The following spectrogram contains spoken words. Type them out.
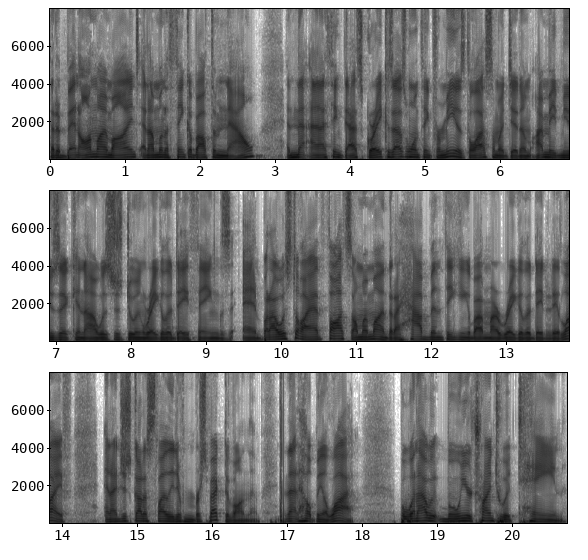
that have been on my mind, and I'm going to think about them now. And that, and I think that's great because that's one thing for me is the last time I did them, I made music and I was just doing regular day things, and but I was still I had thoughts on my mind that I have been thinking about in my regular day to day life, and I just got a slightly different perspective on them, and that helped me a lot. But when I but when you're trying to attain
